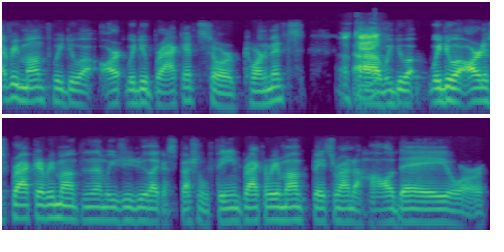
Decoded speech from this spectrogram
every month we do a art we do brackets or tournaments. Okay. Uh, we do a we do an artist bracket every month, and then we usually do like a special theme bracket every month based around a holiday or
